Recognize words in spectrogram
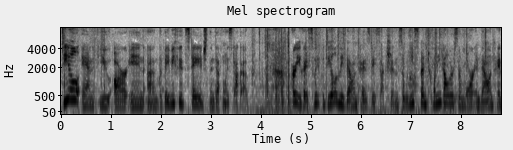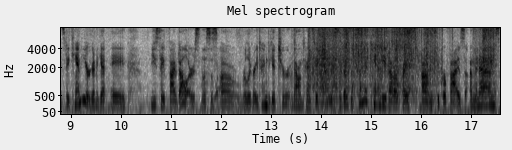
deal. And if you are in um, the baby food stage, then definitely stock up. All right, you guys, so we have a deal in the Valentine's Day section. So when you spend $20 or more in Valentine's Day candy, you're gonna get a you save $5. This is a really great time to get your Valentine's Day candy. So there's a ton of candy that are priced um, two for 5s, M&M's,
